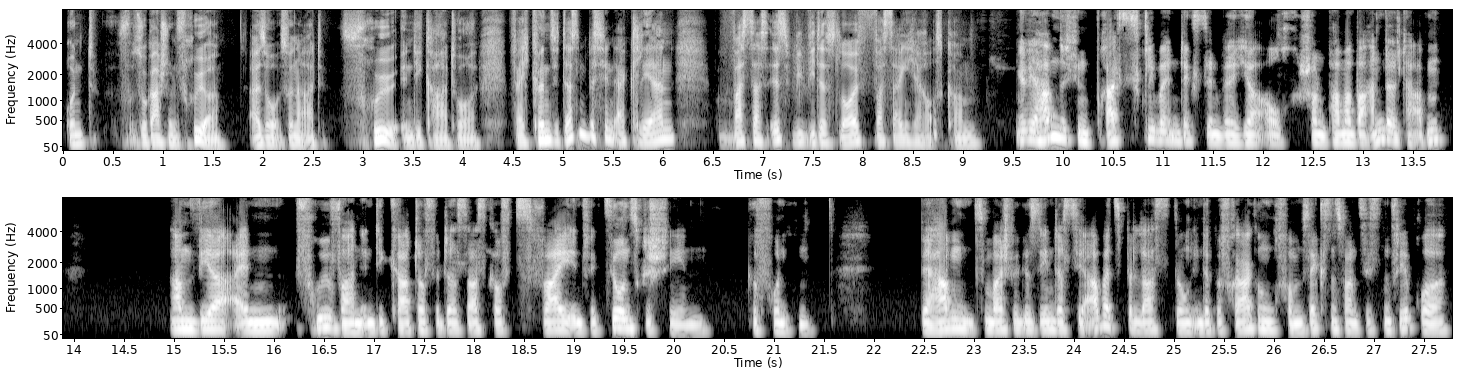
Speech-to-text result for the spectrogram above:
Und sogar schon früher. Also so eine Art Frühindikator. Vielleicht können Sie das ein bisschen erklären, was das ist, wie, wie das läuft, was da eigentlich herauskommt. Ja, wir haben durch den Praxisklimaindex, den wir hier auch schon ein paar Mal behandelt haben, haben wir einen Frühwarnindikator für das SARS-CoV-2-Infektionsgeschehen gefunden. Wir haben zum Beispiel gesehen, dass die Arbeitsbelastung in der Befragung vom 26. Februar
